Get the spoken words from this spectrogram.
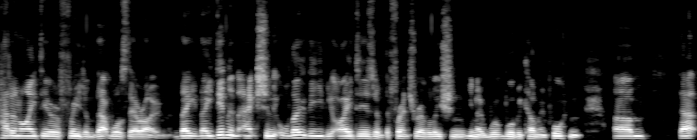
had an idea of freedom that was their own. They they didn't actually, although the the ideas of the French Revolution, you know, will, will become important um, that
